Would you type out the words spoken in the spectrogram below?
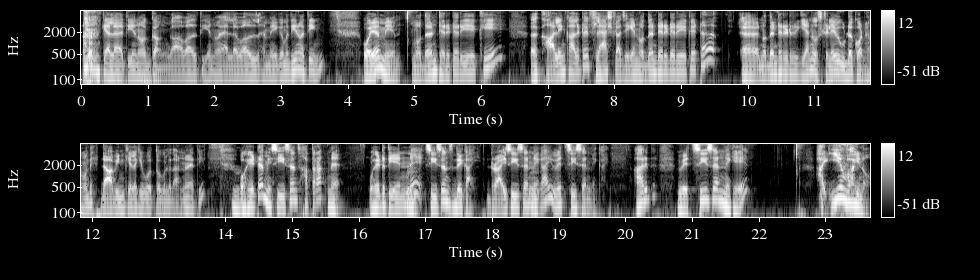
කැලෑ තියෙනවා ගංගාවල් තියෙනවා ඇලවල් හැමේකම තියෙන ඉතින් ඔය මේ නොදන් ටෙරිටරියකේ කාලෙන් කාලට ෆලස්් ලජගේ නොදන් ටෙරිටරියකට නොදන් ටෙරිට කියන ස්ට්‍රලිය උඩ කොන හොඳ ඩාවින් කියල කිවොත් ඔගල දන්න ඇති. ඔහෙට මිසීසන්ස් හතරක් නෑ. ඔහෙට තියෙන්නේ සීසන්ස් දෙකයි. ඩ්‍රයි සීසන් එකයි වෙත් සීසන් එකයි. හරිද? වෙත් සීසන් එකේ හයිියෙන් වහිනෝ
